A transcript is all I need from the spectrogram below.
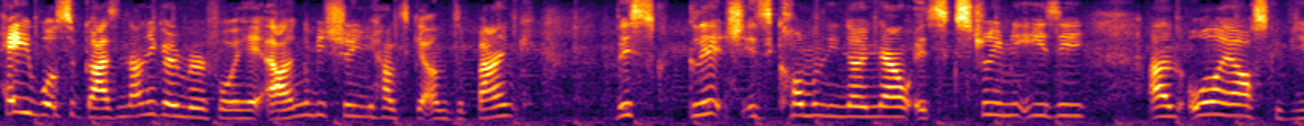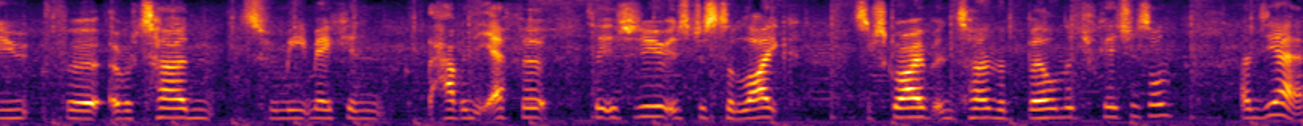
Hey, what's up guys, NannyGoMirror4 here, I'm going to be showing you how to get under bank. This glitch is commonly known now, it's extremely easy, and all I ask of you for a return for me making, having the effort to video is just to like, subscribe, and turn the bell notifications on. And yeah,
